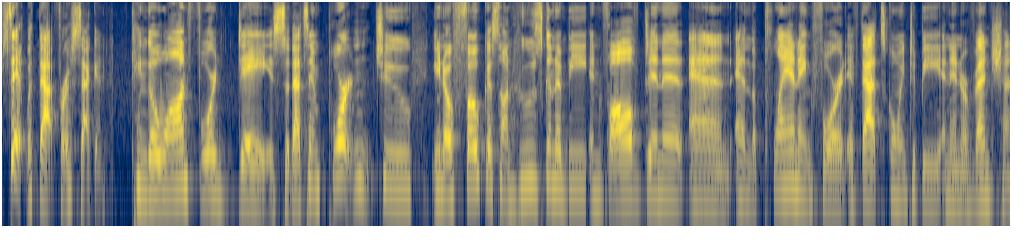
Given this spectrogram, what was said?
sit with that for a second can go on for days. So that's important to, you know, focus on who's going to be involved in it and and the planning for it if that's going to be an intervention.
